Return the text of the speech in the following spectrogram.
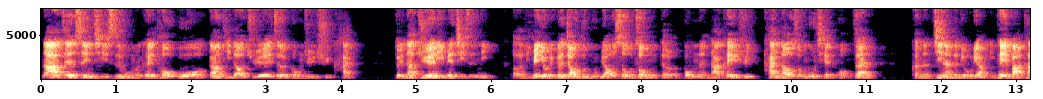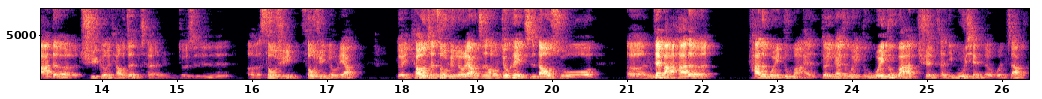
那这件事情其实我们可以透过刚刚提到 GA 这个工具去看，对，那 GA 里面其实你。呃，里面有一个叫做目标受众的功能，它可以去看到说目前网站可能进来的流量，你可以把它的区隔调整成就是呃搜寻搜寻流量，对，调整成搜寻流量之后，你就可以知道说，呃，你再把它的它的维度吧，还是对，应该是维度，维度把它选成你目前的文章，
